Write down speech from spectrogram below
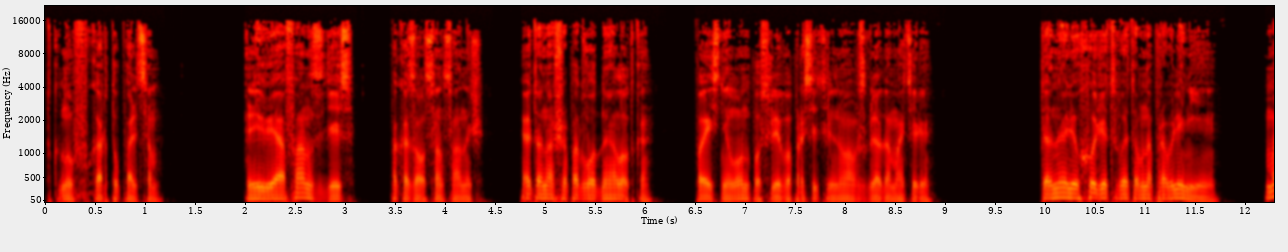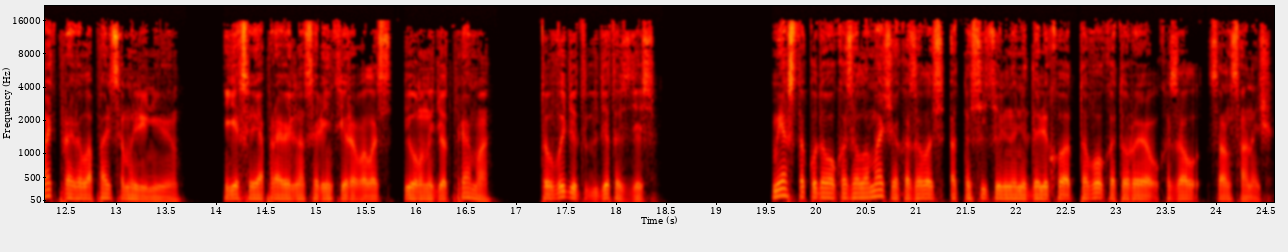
ткнув в карту пальцем. «Левиафан здесь», — показал Сансаныч. «Это наша подводная лодка», — пояснил он после вопросительного взгляда матери. «Тоннель уходит в этом направлении». Мать провела пальцем линию. «Если я правильно сориентировалась, и он идет прямо, то выйдет где-то здесь». Место, куда указала мать, оказалось относительно недалеко от того, которое указал Сан Саныч.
